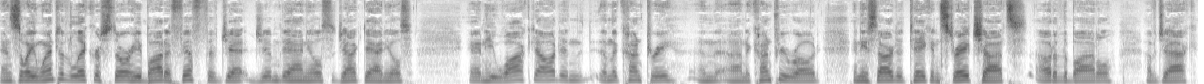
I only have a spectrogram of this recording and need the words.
And so he went to the liquor store. He bought a fifth of J- Jim Daniels, Jack Daniels, and he walked out in in the country and on a country road, and he started taking straight shots out of the bottle of Jack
